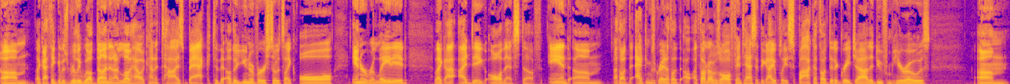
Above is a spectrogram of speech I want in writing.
Um, like I think it was really well done, and I love how it kind of ties back to the other universe, so it's like all interrelated. Like I, I dig all that stuff, and um, I thought the acting was great. I thought I thought it was all fantastic. The guy who plays Spock, I thought did a great job. The dude from Heroes, um,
